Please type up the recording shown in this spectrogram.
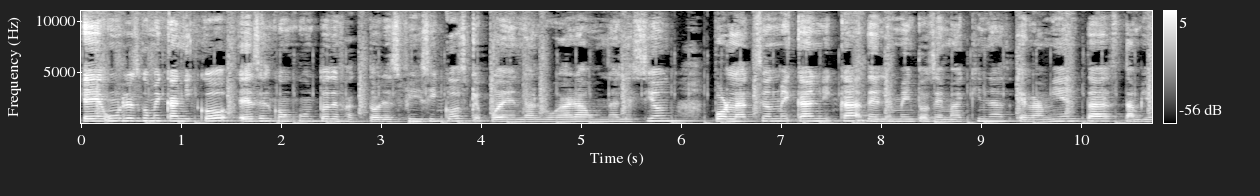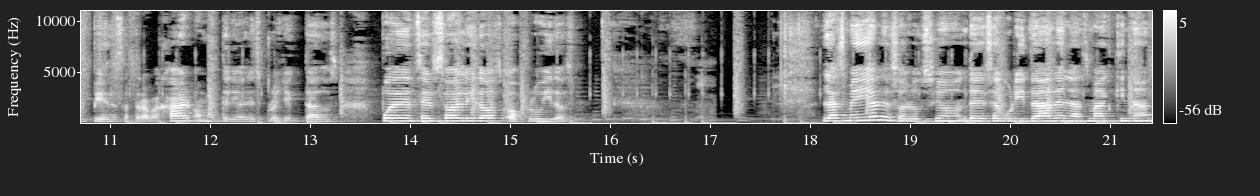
eh, un riesgo mecánico es el conjunto de factores físicos que pueden dar lugar a una lesión por la acción mecánica de elementos de máquinas, herramientas, también piezas a trabajar o materiales proyectados. Pueden ser sólidos o fluidos. Las medidas de solución de seguridad en las máquinas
